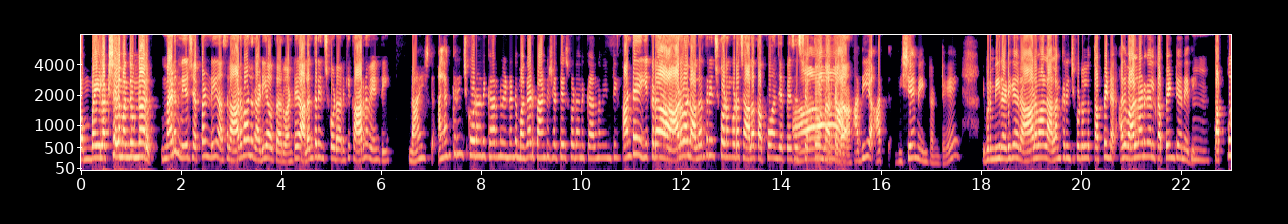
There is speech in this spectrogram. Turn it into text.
తొంభై లక్షల మంది ఉన్నారు. మేడం మీరు చెప్పండి అసలు ఆడవాళ్ళు రెడీ అవుతారు? అంటే అలంకరించుకోవడానికి కారణం ఏంటి? నా ఇష్టం అలంకరించుకోవడానికి కారణం ఏంటంటే మగాడు ప్యాంటు షర్ట్ వేసుకోవడానికి కారణం ఏంటి? అంటే ఇక్కడ ఆడవాళ్ళు అలంకరించుకోవడం కూడా చాలా తప్పు అని చెప్పేసి చెప్తూ ఉన్నారు కదా. అది విషయం ఏంటంటే ఇప్పుడు మీరు అడిగారు ఆడవాళ్ళు అలంకరించుకోవడంలో తప్పేంటి? అది వాళ్ళని అడగాలి తప్పేంటి అనేది. తప్పు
